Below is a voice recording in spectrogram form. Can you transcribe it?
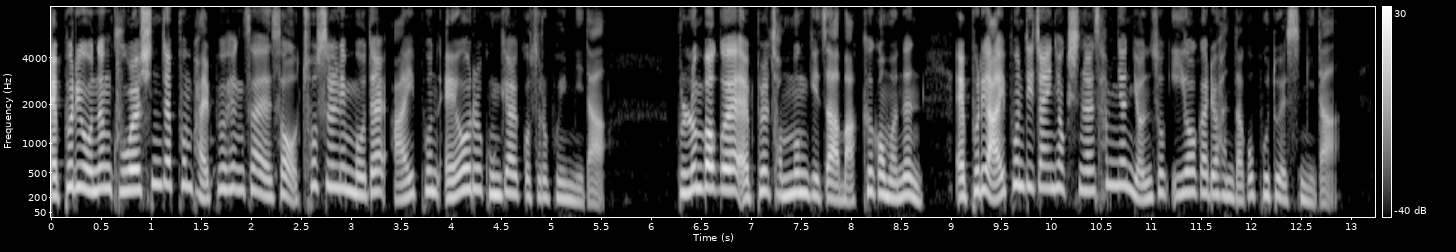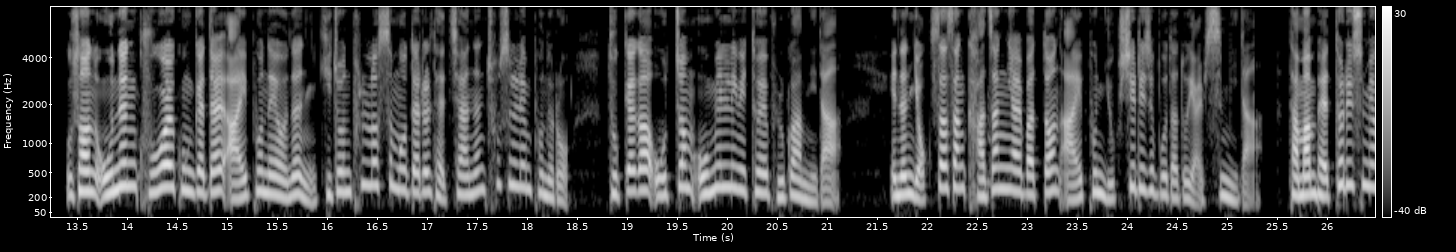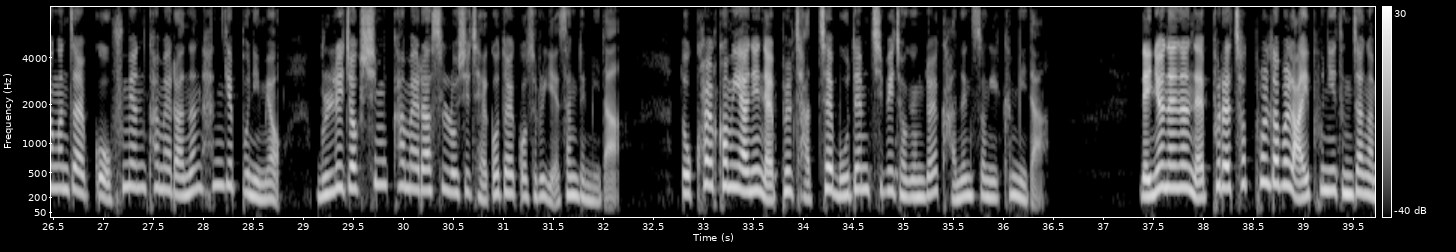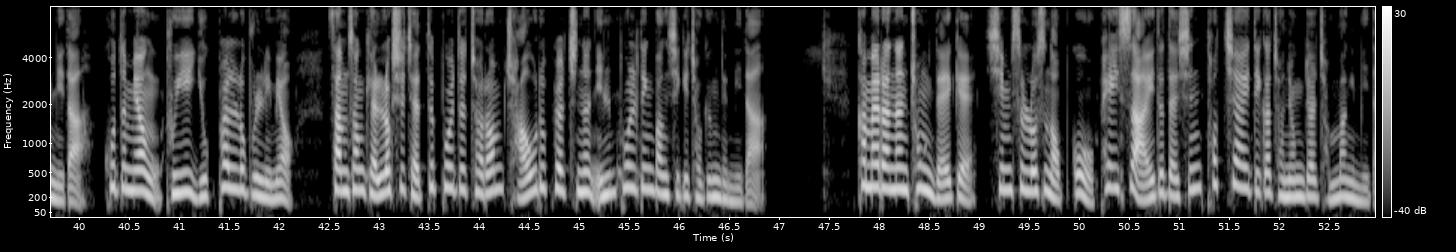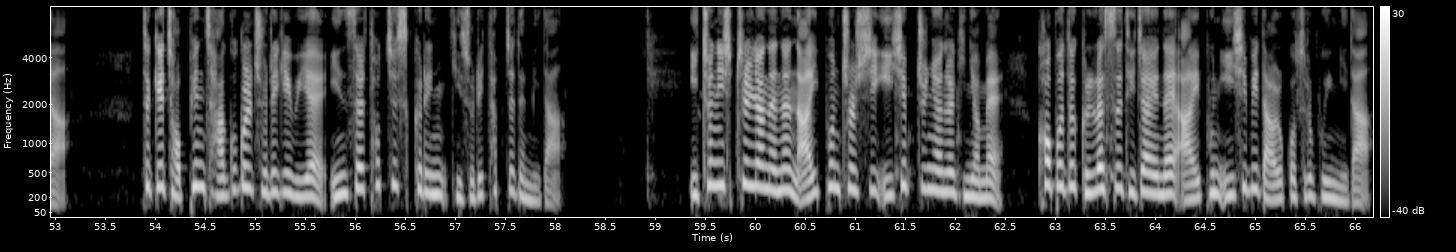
애플이 오는 9월 신제품 발표 행사에서 초슬림 모델 아이폰 에어를 공개할 것으로 보입니다. 블룸버그의 애플 전문 기자 마크 거먼은 애플이 아이폰 디자인 혁신을 3년 연속 이어가려 한다고 보도했습니다. 우선 오는 9월 공개될 아이폰 에어는 기존 플러스 모델을 대체하는 초슬림 폰으로 두께가 5.5mm에 불과합니다. 이는 역사상 가장 얇았던 아이폰 6 시리즈보다도 얇습니다. 다만 배터리 수명은 짧고 후면 카메라는 한 개뿐이며 물리적 심 카메라 슬롯이 제거될 것으로 예상됩니다. 또 퀄컴이 아닌 애플 자체 모뎀 칩이 적용될 가능성이 큽니다. 내년에는 애플의 첫 폴더블 아이폰이 등장합니다. 코드명 V68로 불리며 삼성 갤럭시 Z 폴드처럼 좌우로 펼치는 인폴딩 방식이 적용됩니다. 카메라는 총 4개, 심 슬롯은 없고 페이스 아이드 대신 터치 아이디가 전용될 전망입니다. 특히 접힌 자국을 줄이기 위해 인셀 터치 스크린 기술이 탑재됩니다. 2027년에는 아이폰 출시 20주년을 기념해 커브드 글래스 디자인의 아이폰 20이 나올 것으로 보입니다.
